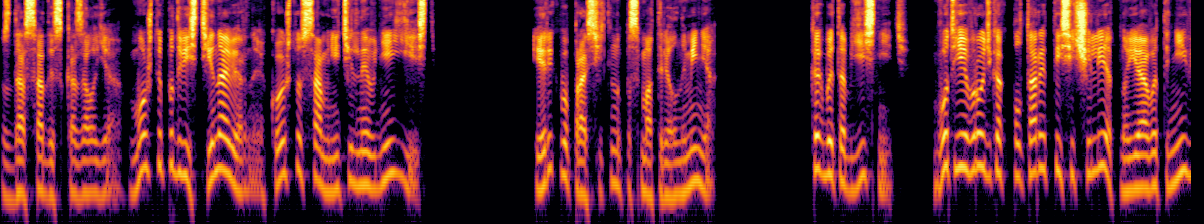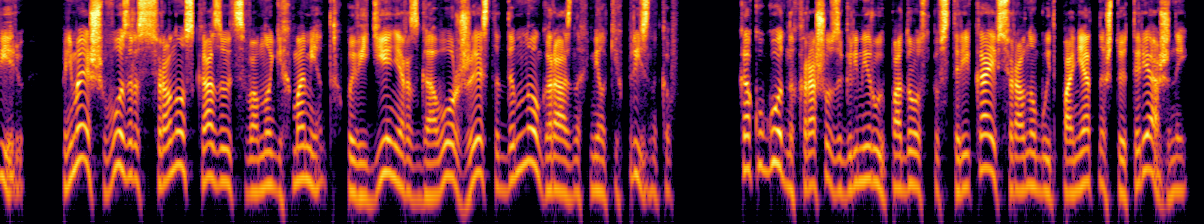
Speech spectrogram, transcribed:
с досадой сказал я. Может и подвести, наверное. Кое-что сомнительное в ней есть. Эрик вопросительно посмотрел на меня. Как бы это объяснить? Вот ей вроде как полторы тысячи лет, но я в это не верю. Понимаешь, возраст все равно сказывается во многих моментах. Поведение, разговор, жесты, да много разных мелких признаков. Как угодно хорошо загримируй подростков-старика, и все равно будет понятно, что это ряженый.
